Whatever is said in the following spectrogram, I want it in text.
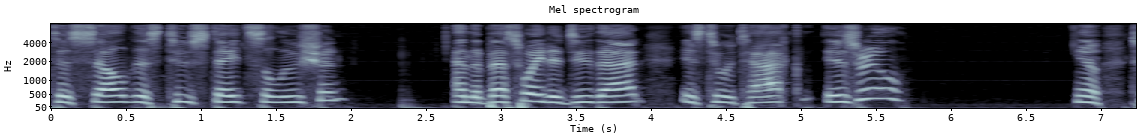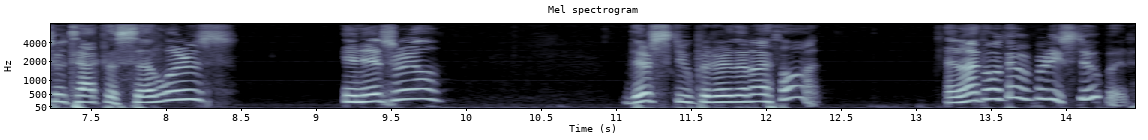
to sell this two state solution, and the best way to do that is to attack Israel, you know, to attack the settlers in Israel, they're stupider than I thought. And I thought they were pretty stupid.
